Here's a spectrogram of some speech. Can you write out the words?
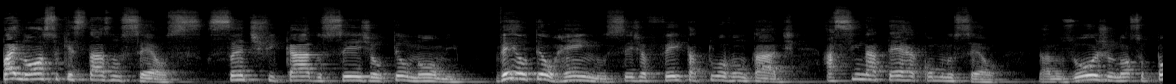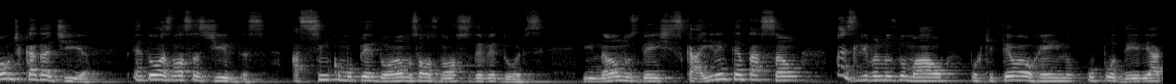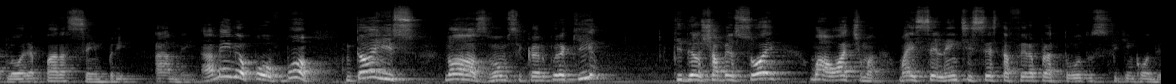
Pai nosso que estás nos céus, santificado seja o teu nome. Venha o teu reino, seja feita a tua vontade, assim na terra como no céu. Dá-nos hoje o nosso pão de cada dia. Perdoa as nossas dívidas, assim como perdoamos aos nossos devedores. E não nos deixes cair em tentação, mas livra-nos do mal, porque teu é o reino, o poder e a glória para sempre. Amém. Amém, meu povo. Bom, então é isso. Nós vamos ficando por aqui. Que Deus te abençoe. Uma ótima, uma excelente sexta-feira para todos. Fiquem com Deus.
